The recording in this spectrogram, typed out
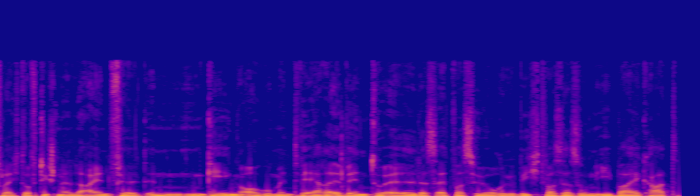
vielleicht auf die Schnelle einfällt, ein Gegenargument wäre eventuell das etwas höhere Gewicht, was ja so ein E-Bike hat.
